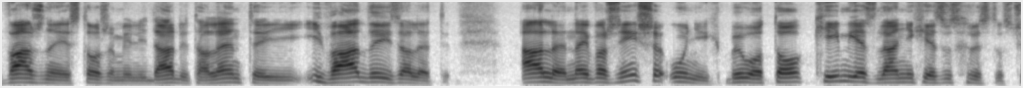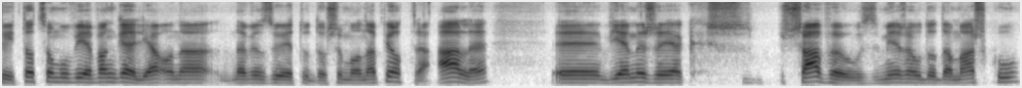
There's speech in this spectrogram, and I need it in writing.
ważne jest to, że mieli dary, talenty i, i wady, i zalety. Ale najważniejsze u nich było to, kim jest dla nich Jezus Chrystus. Czyli to, co mówi Ewangelia, ona nawiązuje tu do Szymona Piotra, ale e, wiemy, że jak Sz- Szaweł zmierzał do Damaszku,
